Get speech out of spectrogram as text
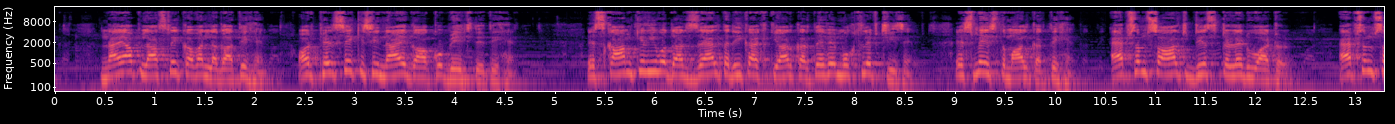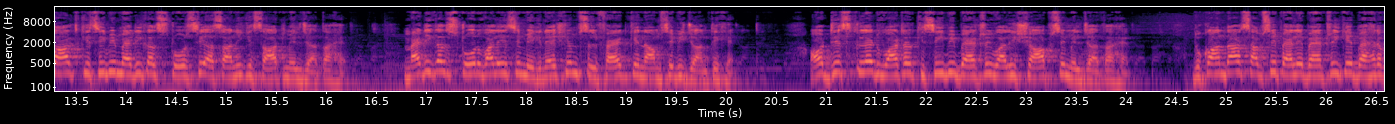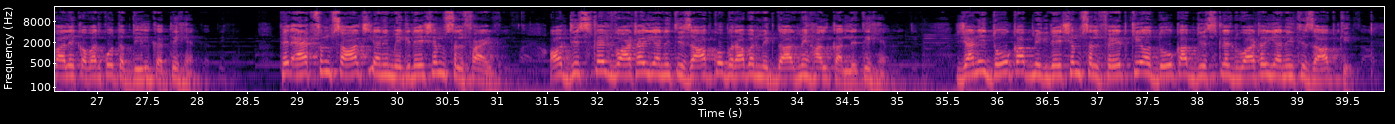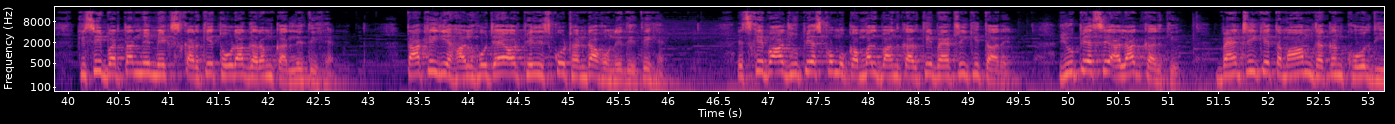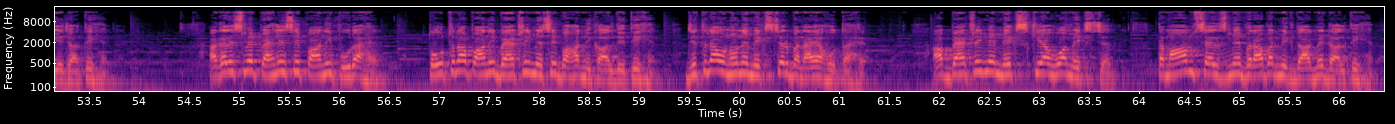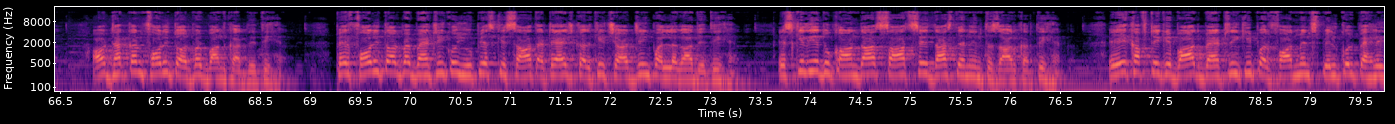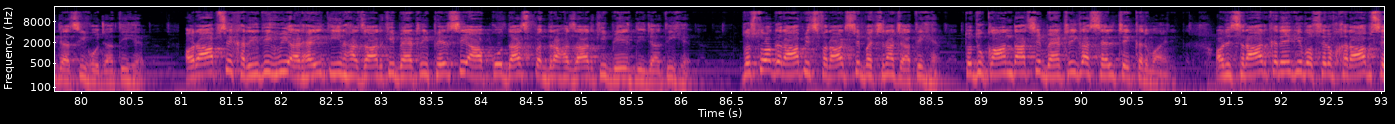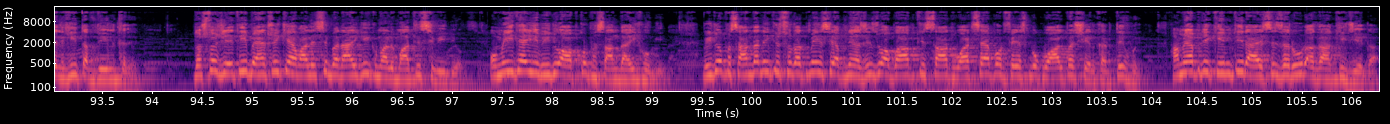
नया प्लास्टिक कवर लगाते हैं और फिर से किसी नए गाँव को बेच देते हैं। इस काम के लिए वो दर्जैल तरीका इख्तियार करते हुए मुख्तलिफ़ चीज़ें इसमें इस्तेमाल करते हैं। Epsom salt distilled water Epsom salt किसी भी मेडिकल स्टोर से आसानी के साथ मिल जाता है। मेडिकल स्टोर वाले इसे मैग्नीशियम सल्फाइड के नाम से भी जानते हैं। और डिस्टिलेट वाटर किसी भी बैटरी वाली शॉप से मिल जाता है। दुकानदार सबसे पहले बैटरी के बहर वाले कवर को तब्दील करते हैं। फिर एप्सम साल्ट यानी मैग्नीशियम सल्फाइड और डिस्टिलेट वाटर यानी तेजाब को बराबर मकदार में हल कर लेते हैं। यानी दो कप मैग्नीशियम सल्फेट के और दो कप डिस्टिलेट वाटर यानी तेजाब के किसी बर्तन में मिक्स करके थोड़ा गर्म कर लेते हैं, ताकि ये हल हो जाए और फिर इसको ठंडा होने देते हैं। इसके बाद यूपीएस को मुकम्मल बंद करके बैटरी की तारें यूपीएस से अलग करके बैटरी के तमाम ढक्कन खोल दिए जाते हैं। अगर इसमें पहले से पानी पूरा है तो उतना पानी बैटरी में से बाहर निकाल देते हैं, जितना उन्होंने मिक्सचर बनाया होता है। अब बैटरी में मिक्स किया हुआ मिक्सचर तमाम सेल्स में बराबर मिकदार में डालते हैं और ढक्कन फौरी तौर पर बंद कर देते हैं। फिर फौरी तौर पर बैटरी को यूपीएस के साथ अटैच करके चार्जिंग पर लगा देते हैं। इसके लिए दुकानदार सात से दस दिन इंतज़ार करते हैं। एक हफ़्ते के बाद बैटरी की परफॉर्मेंस बिल्कुल पहले जैसी हो जाती है। और आपसे खरीदी हुई अढ़ाई तीन हज़ार की बैटरी फिर से आपको दस पंद्रह हज़ार की बेच दी जाती है। दोस्तों, अगर आप इस फराड से बचना चाहते हैं तो दुकानदार से बैटरी का सेल चेक करवाएँ और इसरार करें कि वो सिर्फ़ खराब सेल ही तब्दील करें। दोस्तों ये थी बैटरी के हवाले से बनाई गई एक मालूमती सी वीडियो। उम्मीद है ये वीडियो आपको पसंद आई होगी। वीडियो पसंद आने की सूरत में इसे अपने अज़ीज़ अबाब के साथ व्हाट्सएप और फेसबुक वाल पर शेयर करते हुए हमें अपनी कीमती राय से ज़रूर आगाह कीजिएगा।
